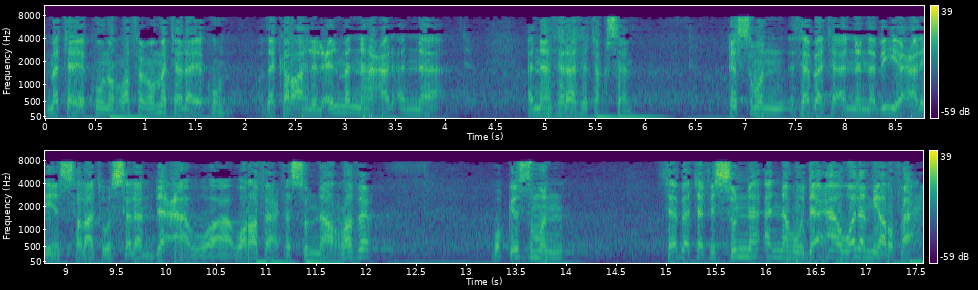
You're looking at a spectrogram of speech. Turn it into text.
متى يكون الرفع ومتى لا يكون. وذكر أهل العلم أنها أن أنها ثلاثة أقسام. قسم ثبت أن النبي عليه الصلاة والسلام دعا ورفع فالسنة الرفع وقسم ثبت في السنة أنه دعا ولم يرفع.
